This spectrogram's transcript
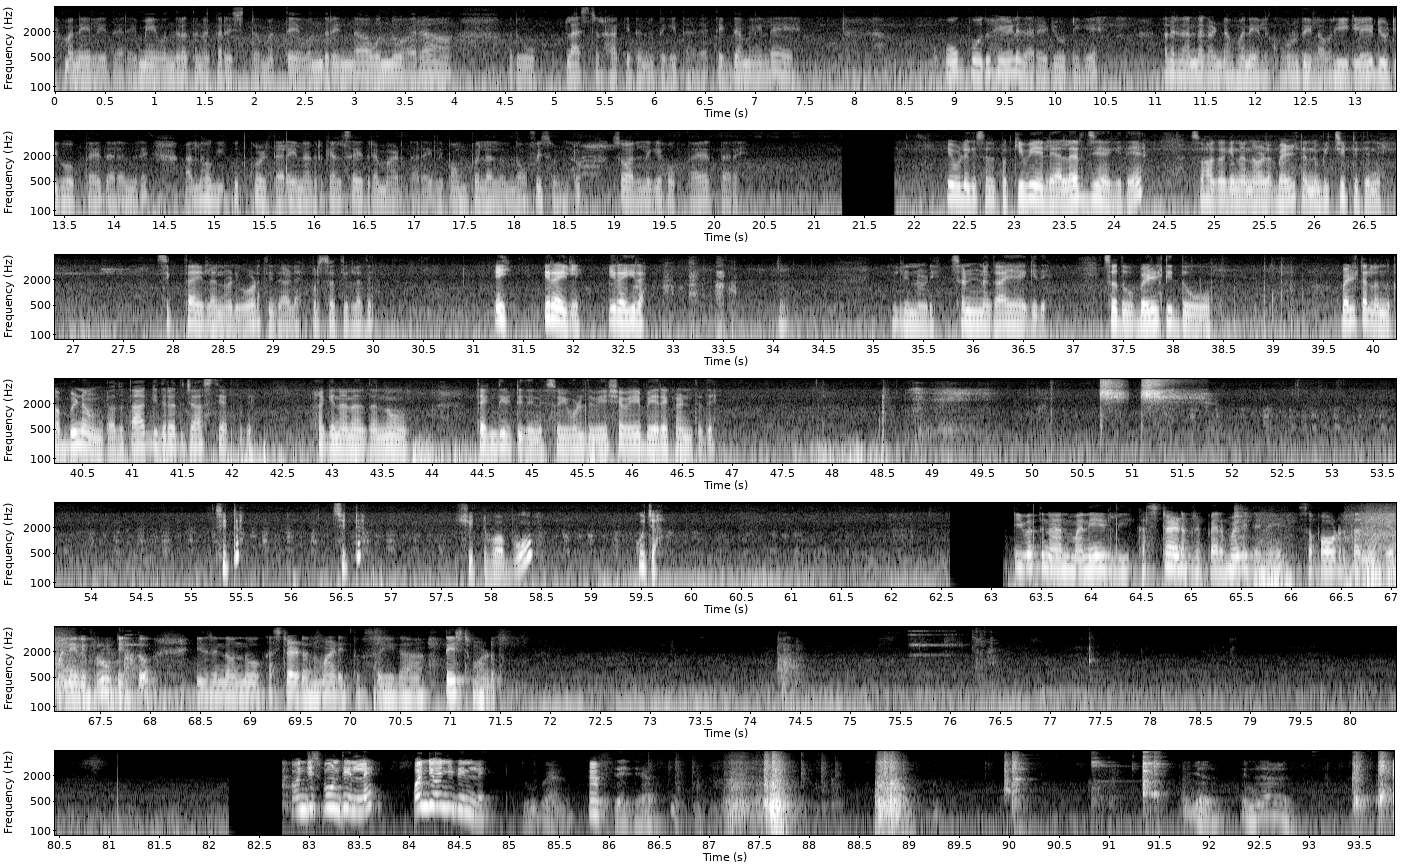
ಇದ್ದಾರೆ ಮೇ ಒಂದರ ತನಕ ರೆಸ್ಟ್ ಮತ್ತು ಒಂದರಿಂದ ಒಂದು ವಾರ ಅದು ಪ್ಲಾಸ್ಟರ್ ಹಾಕಿದ್ದನ್ನು ತೆಗಿತಾರೆ ತೆಗೆದ ಮೇಲೆ ಹೋಗ್ಬೋದು ಹೇಳಿದ್ದಾರೆ ಡ್ಯೂಟಿಗೆ ಆದರೆ ನನ್ನ ಗಂಡ ಮನೆಯಲ್ಲಿ ಕೂರುವುದಿಲ್ಲ ಅವ್ರು ಈಗಲೇ ಡ್ಯೂಟಿಗೆ ಹೋಗ್ತಾ ಇದ್ದಾರೆ ಅಂದರೆ ಅಲ್ಲಿ ಹೋಗಿ ಕೂತ್ಕೊಳ್ತಾರೆ ಏನಾದರೂ ಕೆಲಸ ಇದ್ದರೆ ಮಾಡ್ತಾರೆ ಇಲ್ಲಿ ಪಂಪಲಲ್ಲಿ ಒಂದು ಆಫೀಸ್ ಉಂಟು ಸೊ ಅಲ್ಲಿಗೆ ಹೋಗ್ತಾ ಇರ್ತಾರೆ ಇವಳಿಗೆ ಸ್ವಲ್ಪ ಕಿವಿಯಲ್ಲಿ ಅಲರ್ಜಿ ಆಗಿದೆ ಸೊ ಹಾಗಾಗಿ ನಾನು ಅವಳ ಬೆಲ್ಟನ್ನು ಬಿಚ್ಚಿಟ್ಟಿದ್ದೀನಿ ಸಿಗ್ತಾ ಇಲ್ಲ ನೋಡಿ ಓಡ್ತಿದ್ದಾಳೆ ಪುರ್ಸೊತ್ತಿಲ್ಲದೆ ಏಯ್ ಇರ ಇಲ್ಲಿ ಇರ ಇರ ಇಲ್ಲಿ ನೋಡಿ ಸಣ್ಣ ಗಾಯ ಆಗಿದೆ ಸೊ ಅದು ಬೆಲ್ಟಿದ್ದು ಒಂದು ಕಬ್ಬಿಣ ಉಂಟು ಅದು ತಾಗಿದರೆ ಅದು ಜಾಸ್ತಿ ಆಗ್ತದೆ ಹಾಗೆ ನಾನು ಅದನ್ನು ತೆಗೆದಿಟ್ಟಿದ್ದೇನೆ ಸೊ ಇವಳದು ವೇಷವೇ ಬೇರೆ ಕಾಣ್ತದೆ ಸಿಟ್ಟು ಸಿಟ್ಟು ಸಿಟ್ಟು ಬಾಬು ಕೂಚ ಇವತ್ತು ನಾನು ಮನೆಯಲ್ಲಿ ಕಸ್ಟರ್ಡ್ ಪ್ರಿಪೇರ್ ಮಾಡಿದ್ದೇನೆ ಸೊ ಪೌಡ್ರ್ ತಂದಿದ್ದೆ ಮನೆಯಲ್ಲಿ ಫ್ರೂಟ್ ಇತ್ತು ಇದರಿಂದ ಒಂದು ಕಸ್ಟರ್ಡನ್ನು ಮಾಡಿದ್ದು ಸೊ ಈಗ ಟೇಸ್ಟ್ ಮಾಡೋದು ಒಂಜಿ ಸ್ಪೂನ್ ತಿನ್ಲೆ ಒಂಜಿ ಒಂಜಿ ತಿನ್ಲೆ ಹಾಂ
